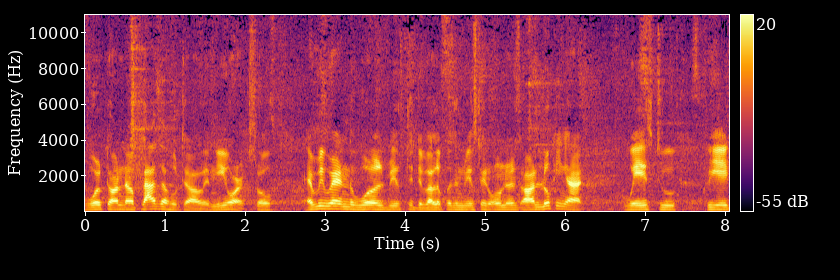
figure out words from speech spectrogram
worked on a Plaza Hotel in New York. So everywhere in the world, real estate developers and real estate owners are looking at ways to create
